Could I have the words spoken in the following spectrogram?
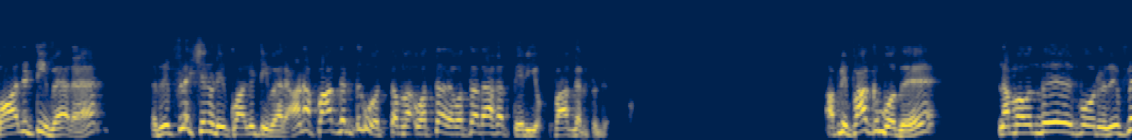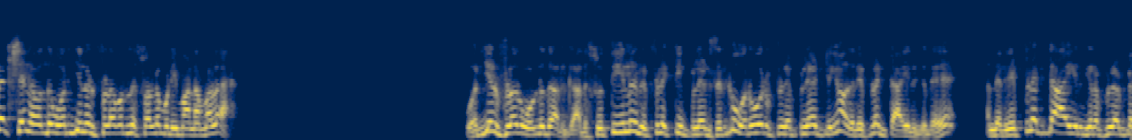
குவாலிட்டி வேற ரிஃப்ளெக்ஷனுடைய குவாலிட்டி வேற. ஆனா பார்க்கறதுக்கு ஒத்த ஒத்த ஒத்ததாக தெரியும் பார்க்கறதுக்கு. அப்படி பார்க்கும்போது நம்ம வந்து இப்போ ஒரு ரிஃப்ளெக்ஷனை வந்து ஒரிஜினல் ஃப்ளவர்னு சொல்ல முடியுமா நம்மள? ஒரிஜினல் ஃபிளவர் ஒன்று தான் இருக்கு. அதை சுத்தியிலும் ரிஃப்ளெக்டிவ் பிளேட்ஸ் இருக்கு. ஒரு ஒரு பிளேட்லையும் அது ரிஃப்ளெக்ட் ஆகிருக்குது அந்த ரிஃப்ளெக்ட் ஆகிருக்கிற ஃபிளட்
